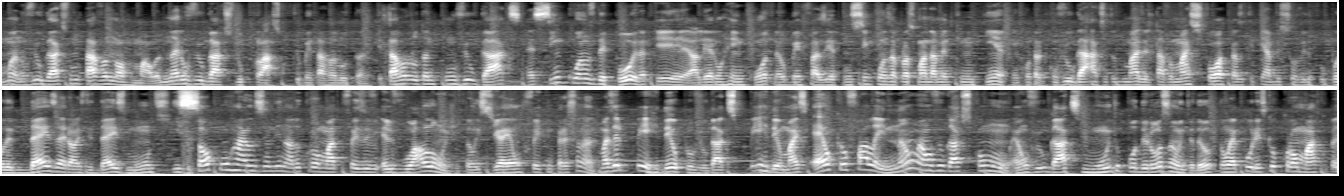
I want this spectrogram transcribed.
Mano, o Vilgax não tava normal. Ele não era o Vilgax do clássico que o Ben tava lutando. Ele tava lutando com o Vilgax, é cinco anos depois, né? Porque ali era um reencontro, né? O Ben fazia uns cinco anos aproximadamente que não tinha encontrado com o Vilgax e tudo mais. Ele tava mais forte, causa que tinha absorvido o poder de 10 heróis de 10 mundos. E só com um raiozinho de nada o cromático fez ele voar longe. Então isso já é um feito impressionante. Mas ele perdeu pro Vilgax? Perdeu, mas é o que eu falei. Não é um Vilgax comum, é um Vilgax muito poderosão, entendeu? Então é por isso que o cromático, por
